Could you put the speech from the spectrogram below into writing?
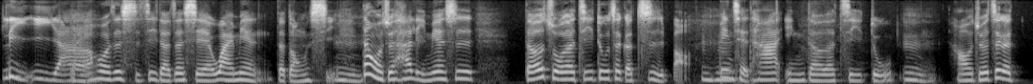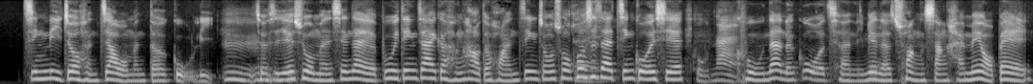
利益呀，或者是实际的这些外面的东西，嗯，但我觉得它里面是得着了基督这个至宝，并且他赢得了基督。嗯，好，我觉得这个经历就很叫我们得鼓励。嗯，就是也许我们现在也不一定在一个很好的环境中，说或是在经过一些苦难苦难的过程里面的创伤还没有被。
